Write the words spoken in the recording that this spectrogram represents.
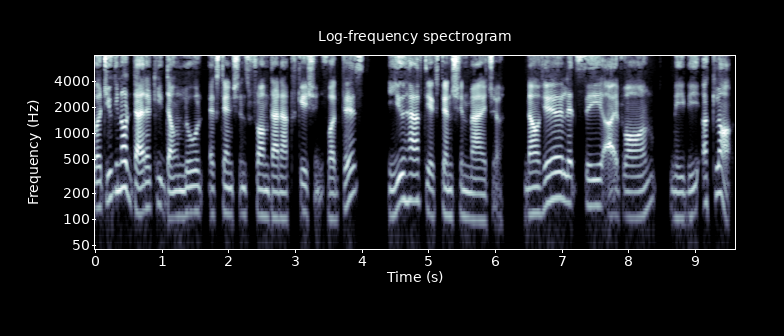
but you cannot directly download extensions from that application. For this, you have the extension manager. Now here, let's say I want maybe a clock.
